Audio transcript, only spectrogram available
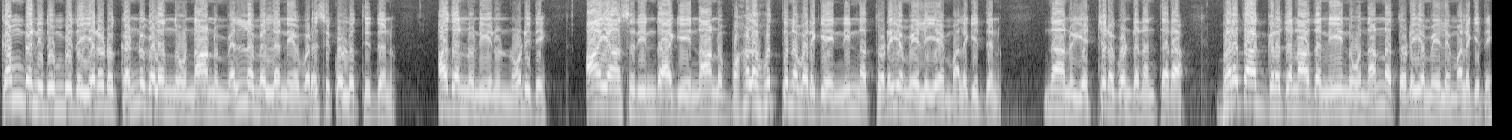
ಕಂಬನಿ ತುಂಬಿದ ಎರಡು ಕಣ್ಣುಗಳನ್ನು ನಾನು ಮೆಲ್ಲ ಮೆಲ್ಲನೆ ಒರೆಸಿಕೊಳ್ಳುತ್ತಿದ್ದನು. ಅದನ್ನು ನೀನು ನೋಡಿದೆ. ಆಯಾಸದಿಂದಾಗಿ ನಾನು ಬಹಳ ಹೊತ್ತಿನವರೆಗೆ ನಿನ್ನ ತೊಡೆಯ ಮೇಲೆಯೇ ಮಲಗಿದ್ದೆನು. ನಾನು ಎಚ್ಚರಗೊಂಡ ನಂತರ ಭರತಾಗ್ರಜನಾದ ನೀನು ನನ್ನ ತೊಡೆಯ ಮೇಲೆ ಮಲಗಿದೆ.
